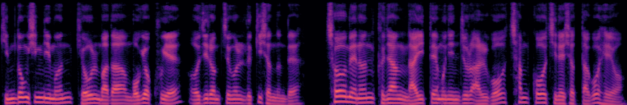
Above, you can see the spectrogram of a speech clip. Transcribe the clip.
김동식님은 겨울마다 목욕 후에 어지럼증을 느끼셨는데 처음에는 그냥 나이 때문인 줄 알고 참고 지내셨다고 해요.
